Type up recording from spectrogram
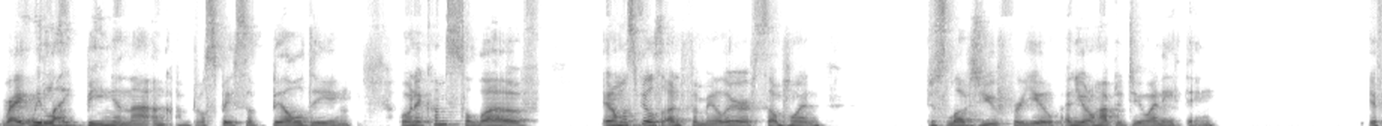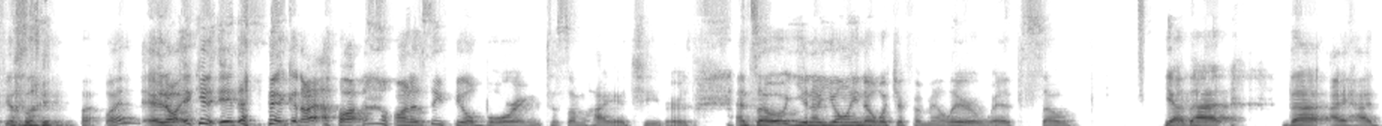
right? We like being in that uncomfortable space of building. But when it comes to love, it almost feels unfamiliar if someone just loves you for you and you don't have to do anything. It feels like what? It, it can it, it can honestly feel boring to some high achievers. And so, you know, you only know what you're familiar with. So yeah, that that I had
